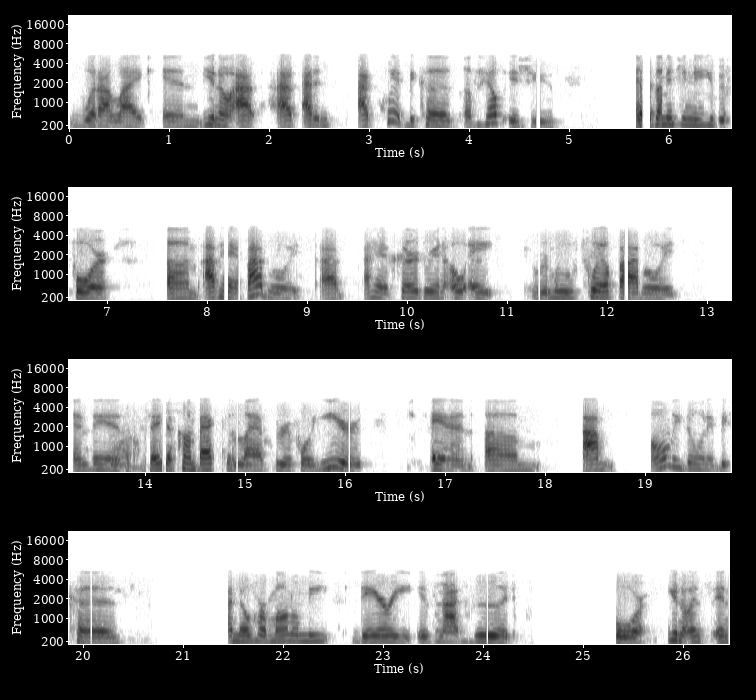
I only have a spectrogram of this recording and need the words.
what I like, and you know, I I, I didn't I quit because of health issues. As I mentioned to you before, um, I've had fibroids. I I had surgery in 08, removed 12 fibroids, and then wow. they have come back to the last three or four years, and um, I'm only doing it because I know hormonal meats, dairy is not good for you know, and, and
